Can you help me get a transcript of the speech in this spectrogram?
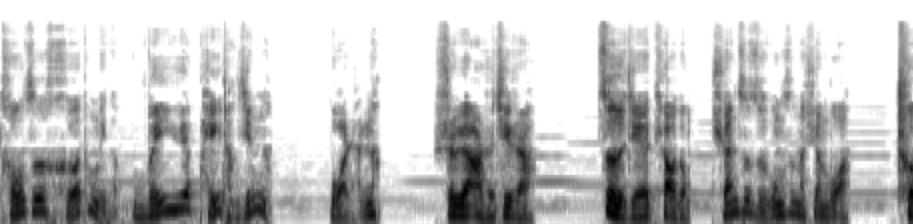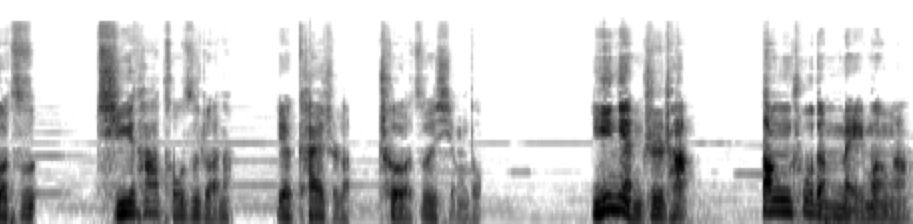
投资合同里的违约赔偿金呢。果然呢，十月二十七日啊，字节跳动全资子公司呢宣布啊撤资，其他投资者呢也开始了撤资行动。一念之差，当初的美梦啊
